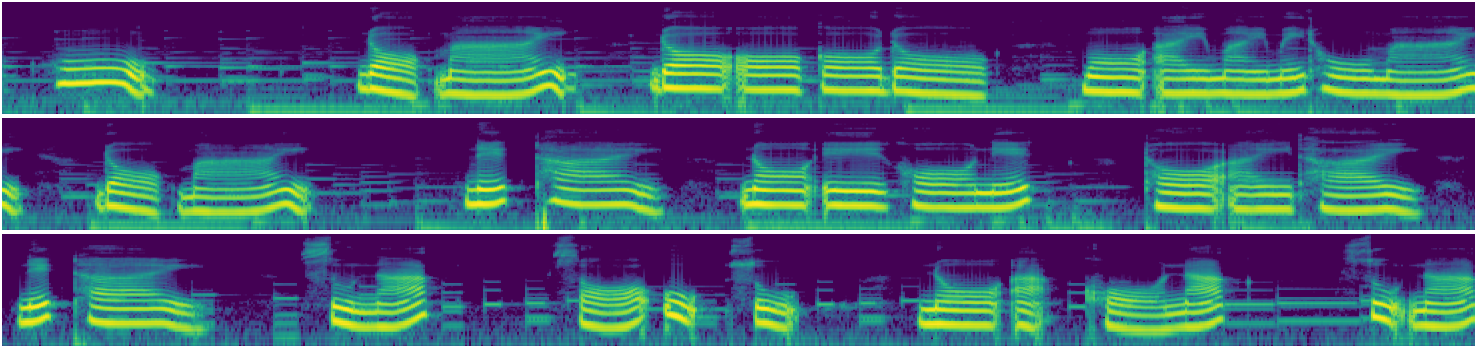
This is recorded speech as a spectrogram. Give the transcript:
กฮูก ดอกไม้ ดออกอดอก มอไอไม้ไม่โทไม้ ดอกไม้ เน็กไทนอเอคอเน็ก ทอไอไทย เน็กไทสุนัข สออุสุ นออะขอนัก สุนัข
